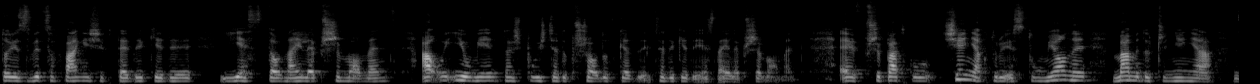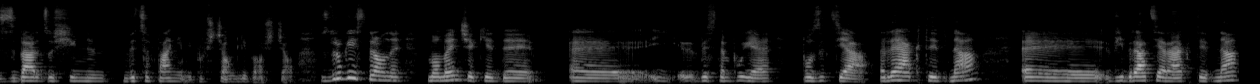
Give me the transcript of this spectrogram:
to jest wycofanie się wtedy, kiedy jest to najlepszy moment, a i umiejętność pójścia do przodu kiedy, wtedy, kiedy jest najlepszy moment. E, W przypadku cienia, który jest tłumiony, mamy do czynienia z bardzo silnym wycofaniem i powściągliwością. Z drugiej strony, w momencie, kiedy e, występuje pozycja reaktywna, wibracja reaktywna,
